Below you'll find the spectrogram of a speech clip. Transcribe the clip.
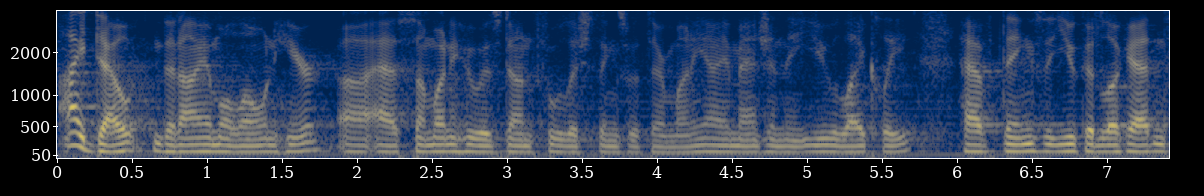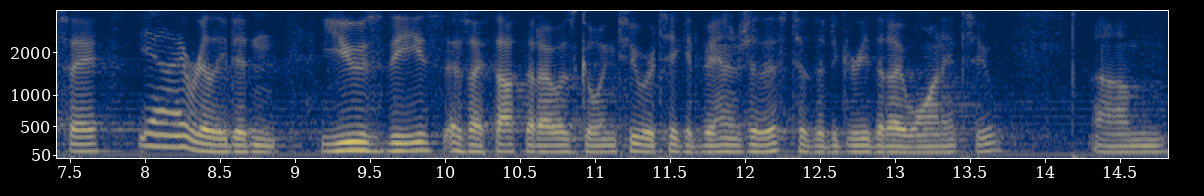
I doubt that I am alone here uh, as somebody who has done foolish things with their money. I imagine that you likely have things that you could look at and say, yeah, I really didn't use these as I thought that I was going to, or take advantage of this to the degree that I wanted to. Um,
